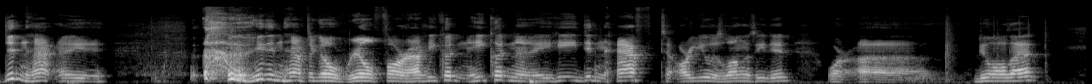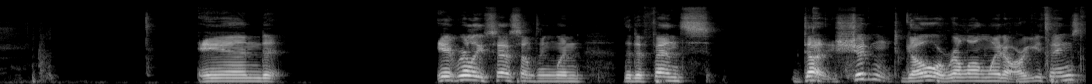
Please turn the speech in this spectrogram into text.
didn't have he, didn't have to go real far out. He couldn't. He couldn't. He didn't have to argue as long as he did or uh, do all that. And it really says something when the defense does shouldn't go a real long way to argue things,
